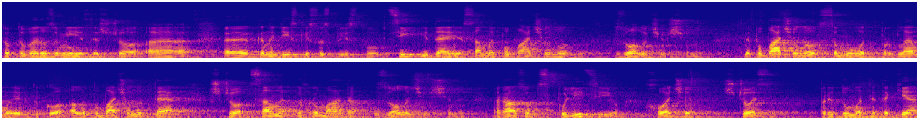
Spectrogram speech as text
Тобто, ви розумієте, що е, е, суспільство в цій ідеї саме побачило Золочівщину. Не побачило саму от проблему як таку, але побачило те, що саме громада Золочівщини разом з поліцією хоче щось придумати таке,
